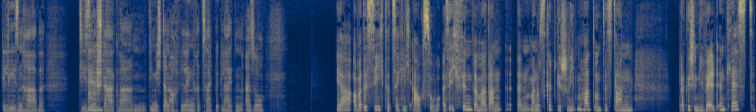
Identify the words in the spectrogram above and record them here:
gelesen habe, die sehr mhm. stark waren, die mich dann auch längere Zeit begleiten. Also ja, aber das sehe ich tatsächlich auch so. Also ich finde, wenn man dann ein Manuskript geschrieben hat und es dann praktisch in die Welt entlässt,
